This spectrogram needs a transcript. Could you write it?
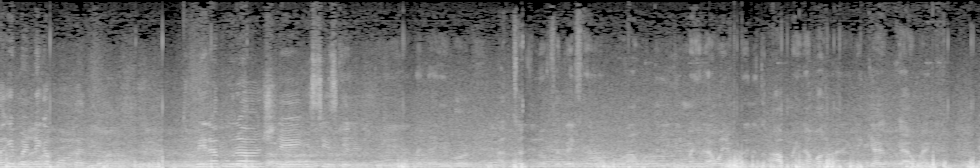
आगे बढ़ने का मौका दिया। मेरा पूरा श्रेय इस चीज़ के लिए ये बताइए बहुत अक्सर दिनों से कई शहरों में प्रोग्राम होते हैं लेकिन महिलाओं को योगदान देते हैं। आप महिलाओं को आगे के लिए क्या क्या उपाय करें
